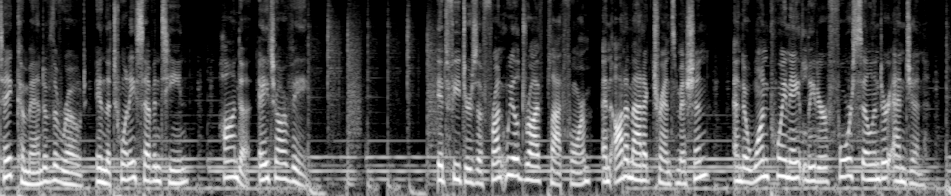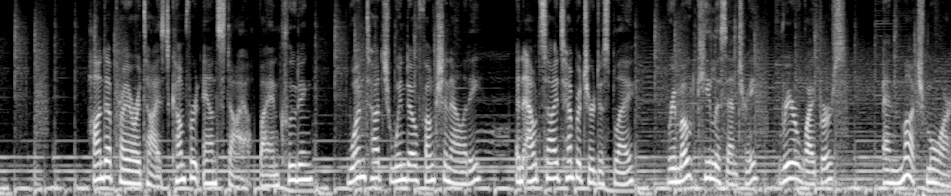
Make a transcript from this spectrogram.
Take command of the road in the 2017 Honda HRV. It features a front-wheel drive platform, an automatic transmission, and a 1.8-liter four-cylinder engine. Honda prioritized comfort and style by including one-touch window functionality, an outside temperature display, remote keyless entry, rear wipers, and much more.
